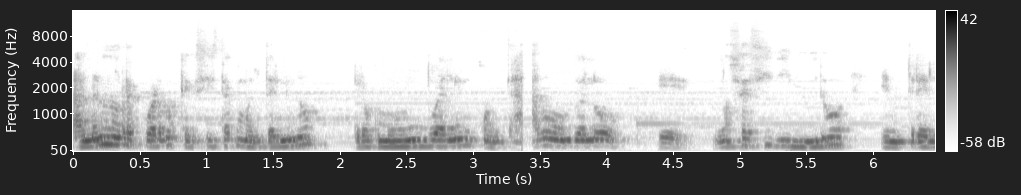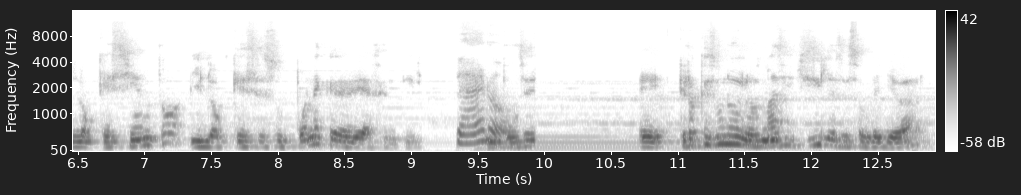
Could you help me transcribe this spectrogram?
al menos no recuerdo que exista como el término, pero como un duelo encontrado, un duelo, eh, no sé si dividido entre lo que siento y lo que se supone que debería sentir. Claro. Entonces, eh, creo que es uno de los más difíciles de sobrellevar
